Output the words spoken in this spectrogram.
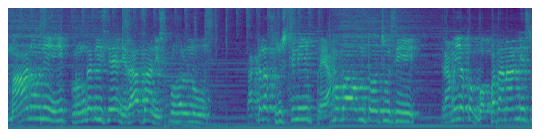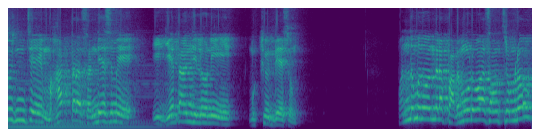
మానవుని కృంగదీసే నిరాశ నిస్పృహలను సకల సృష్టిని ప్రేమభావంతో చూసి శ్రమ యొక్క గొప్పతనాన్ని సూచించే మహత్తర సందేశమే ఈ గీతాంజలిలోని ముఖ్య ఉద్దేశం పంతొమ్మిది వందల పదమూడవ సంవత్సరంలో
